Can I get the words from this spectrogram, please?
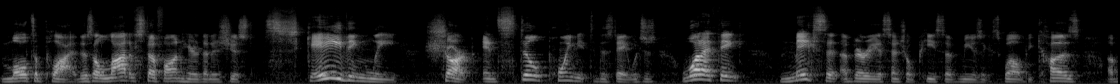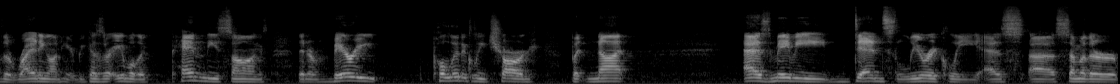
Multiply. There's a lot of stuff on here that is just scathingly sharp and still poignant to this day, which is what I think makes it a very essential piece of music as well because of the writing on here because they're able to pen these songs that are very politically charged but not as maybe dense lyrically as uh, some of their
